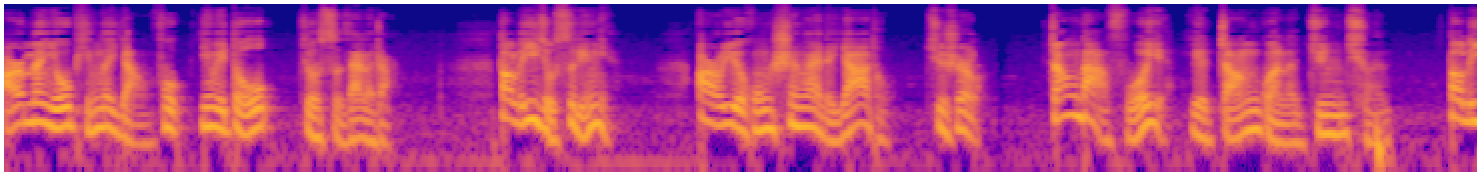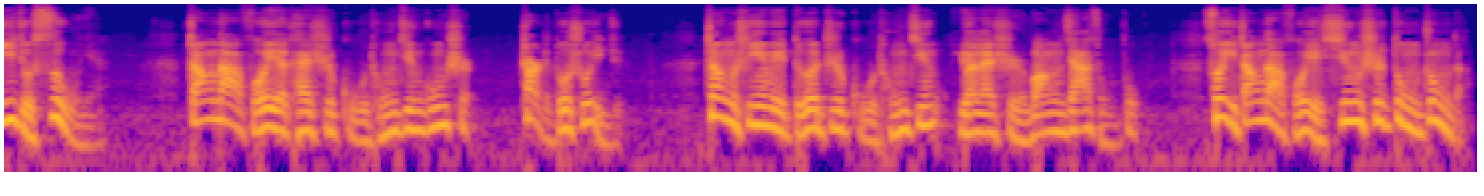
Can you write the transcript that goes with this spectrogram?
而闷油瓶的养父因为斗殴就死在了这儿。到了一九四零年，二月红深爱的丫头去世了，张大佛爷也掌管了军权。到了一九四五年，张大佛爷开始古铜京攻势。这儿得多说一句，正是因为得知古铜京原来是汪家总部，所以张大佛爷兴师动众的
